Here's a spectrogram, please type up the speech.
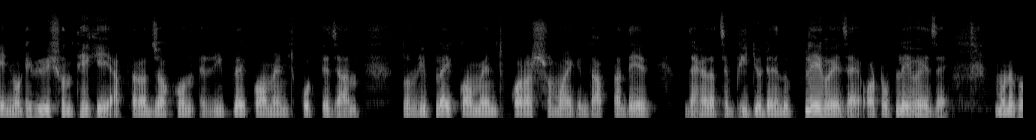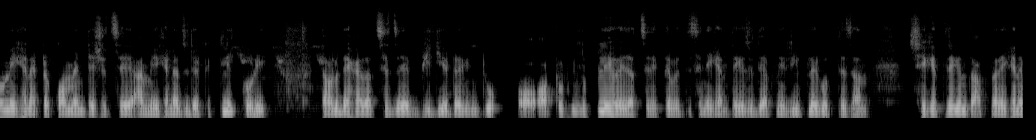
এই নোটিফিকেশন থেকে আপনারা যখন রিপ্লাই কমেন্ট করতে যান, তো রিপ্লাই কমেন্ট করার সময় কিন্তু আপনাদের দেখা যাচ্ছে ভিডিওটা কিন্তু প্লে হয়ে যায় অটো প্লে হয়ে যায়। মনে করুন এখানে একটা কমেন্ট এসেছে, আমি এখানে যদি একটা ক্লিক করি, তাহলে দেখা যাচ্ছে যে ভিডিওটা কিন্তু অটো কিন্তু প্লে হয়ে যাচ্ছে, দেখতে পাচ্ছেন। এখান থেকে যদি আপনি রিপ্লে করতে চান সেক্ষেত্রে কিন্তু আপনার এখানে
